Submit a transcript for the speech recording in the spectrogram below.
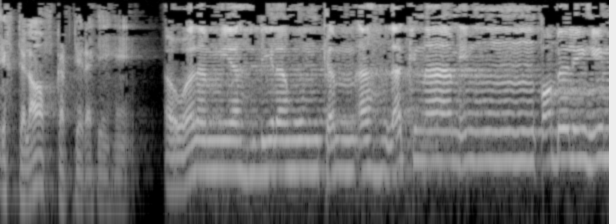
اختلاف کرتے رہے ہیں۔ اولم يهد لهم كم اهلكنا من قبلهم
